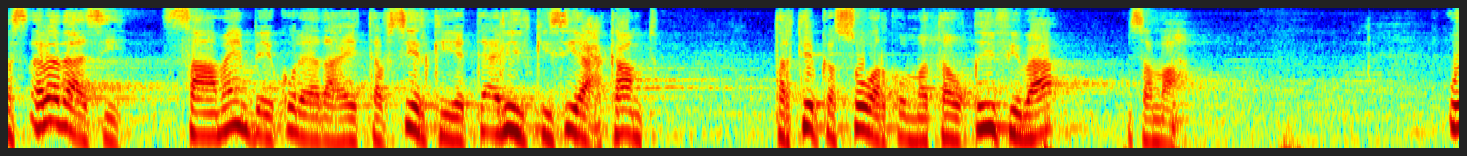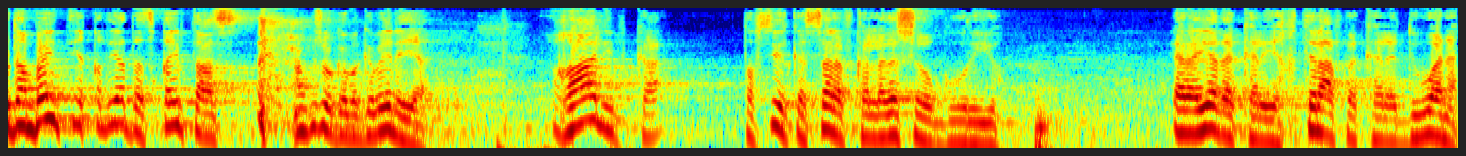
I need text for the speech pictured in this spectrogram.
mas'aladaasi saamayn bay ku leedahay tafsiirka iyo ta'liifkiisa iyo axkaamtu tartiibka suwarku ma tawqiifibaa mise maaha ugu dambayntii qadiyaddaas qaybtaas waxaan ku soo gabagabaynayaa haalibka tafsiirka salafka laga soo guuriyo erayada kale ikhtilaafka kala duwana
